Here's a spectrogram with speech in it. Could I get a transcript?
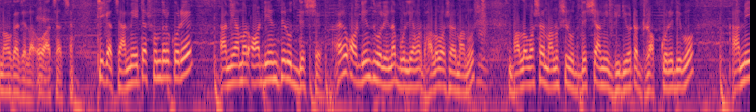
নওগাঁ জেলা। ও আচ্ছা আচ্ছা। ঠিক আছে আমি এটা সুন্দর করে আমি আমার অডিয়েন্সদের উদ্দেশ্যে অডিয়েন্স বলি না বলি আমার ভালোবাসার মানুষ ভালোবাসার মানুষের উদ্দেশ্যে আমি ভিডিওটা ড্রপ করে দিব। আমি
